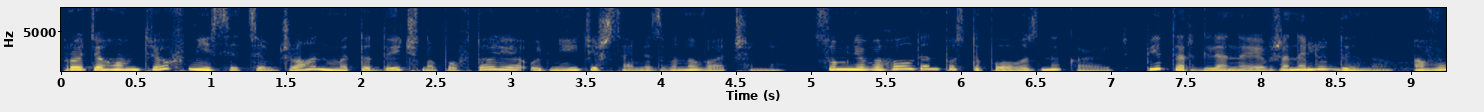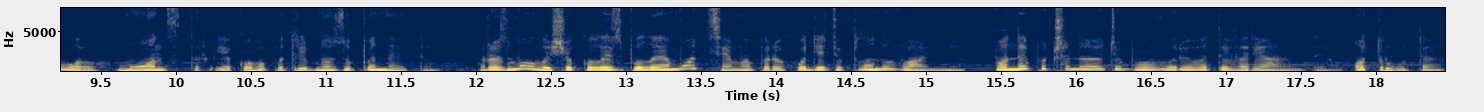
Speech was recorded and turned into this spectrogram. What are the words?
Протягом трьох місяців Джоан методично повторює одні й ті ж самі звинувачення. Сумніви Голден поступово зникають. Пітер для неї вже не людина, а ворог, монстр, якого потрібно зупинити. Розмови, що колись були емоціями, переходять у планування. Вони починають обговорювати варіанти: отрута,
